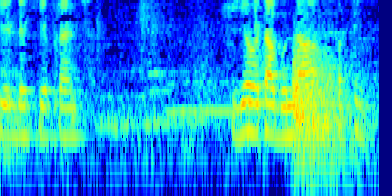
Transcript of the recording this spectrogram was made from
ये देखिए फ्रेंड्स ये होता बूंदा पट्टी।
